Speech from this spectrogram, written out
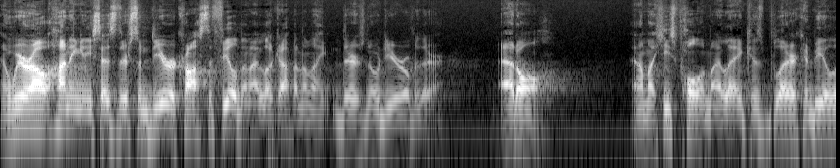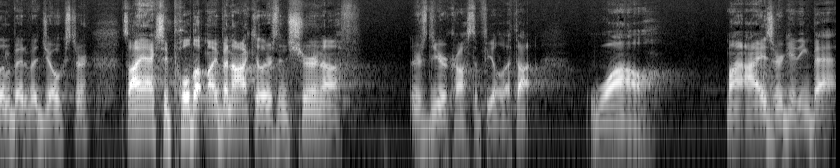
And we were out hunting, and he says, There's some deer across the field. And I look up, and I'm like, There's no deer over there at all. And I'm like, He's pulling my leg because Blair can be a little bit of a jokester. So I actually pulled up my binoculars, and sure enough, there's deer across the field. I thought, Wow, my eyes are getting bad.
